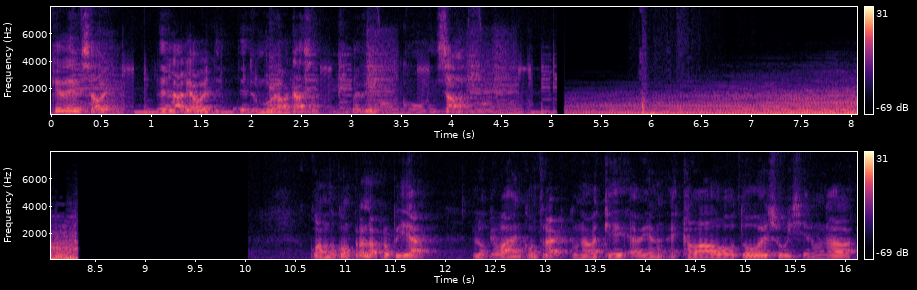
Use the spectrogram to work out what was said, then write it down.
¿Qué debes saber del área verde de tu nueva casa? Pues bien, comenzamos. Cuando compras la propiedad, lo que vas a encontrar que una vez que habían excavado todo eso, hicieron la,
